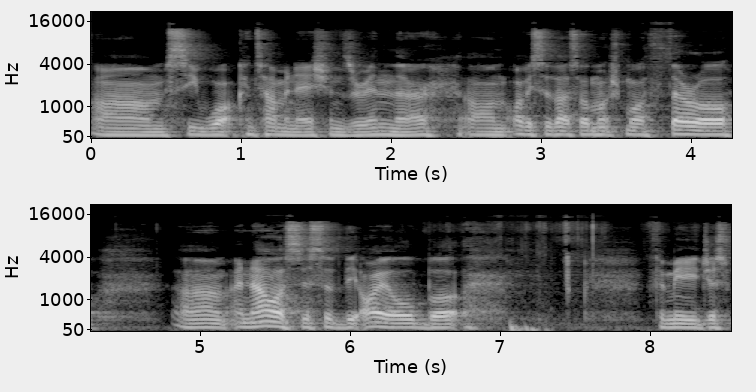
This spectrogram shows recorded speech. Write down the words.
um, see what contaminations are in there. Um, obviously that's a much more thorough um, analysis of the oil, but for me, just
